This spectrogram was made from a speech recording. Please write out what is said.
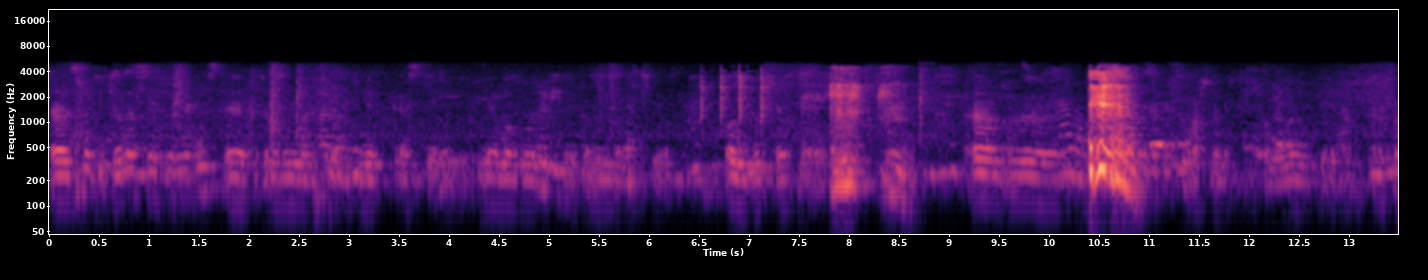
Э, смотрите, у нас есть журналист, э, который занимается такими как раз темами. Я могу рекомендовать его. Он лучше знает. Э, в- я Запишу ваш номер телефона, я ему передам. Хорошо?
